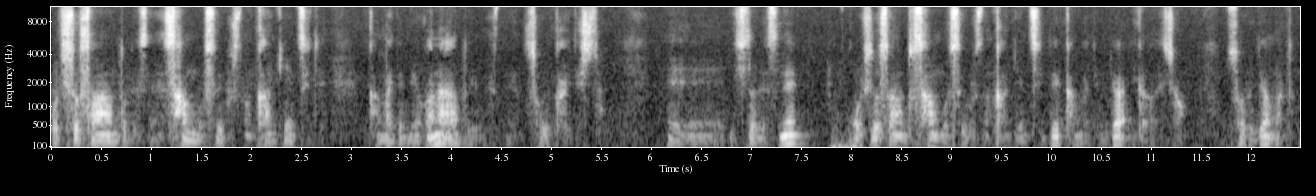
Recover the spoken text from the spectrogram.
オチソ酸とですね、酸無水物の関係について考えてみようかなというですね、そういう回でした。えー、一度ですね、オチソ酸と酸無水物の関係について考えてみてはいかがでしょう。それではまた。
